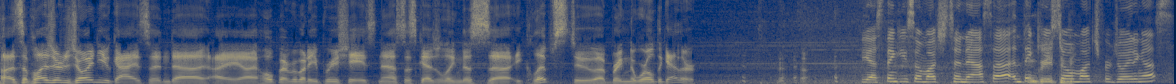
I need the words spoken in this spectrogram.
Uh, it's a pleasure to join you guys, and uh, I, I hope everybody appreciates NASA scheduling this uh, eclipse to uh, bring the world together. Yes, thank you so much to NASA, and thank you so be- much for joining us.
